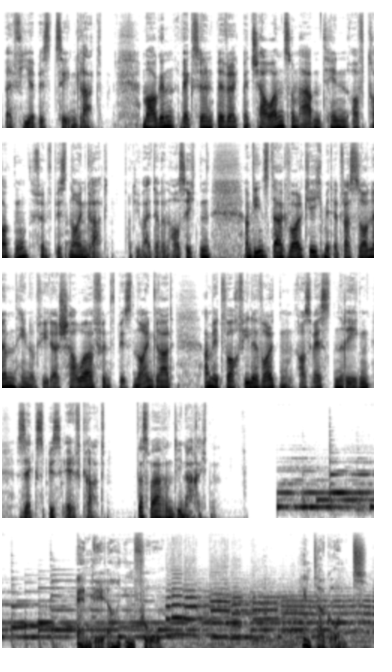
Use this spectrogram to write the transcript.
bei 4 bis 10 Grad. Morgen wechselnd bewölkt mit Schauern, zum Abend hin oft trocken, 5 bis 9 Grad. Und die weiteren Aussichten. Am Dienstag wolkig mit etwas Sonne, hin und wieder Schauer 5 bis 9 Grad. Am Mittwoch viele Wolken, aus Westen Regen 6 bis 11 Grad. Das waren die Nachrichten. NDR Info Hintergrund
